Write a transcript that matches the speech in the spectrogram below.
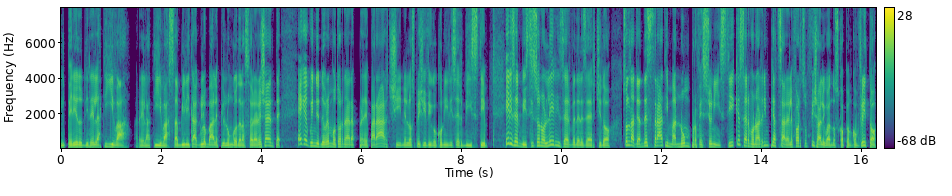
il periodo di relativa, relativa stabilità globale più lungo della storia recente e che quindi dovremmo tornare a prepararci nello specifico con i riservisti. I riservisti sono le riserve dell'esercito, soldati addestrati ma non professionisti che servono a rimpiazzare le forze ufficiali quando scoppia un conflitto,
